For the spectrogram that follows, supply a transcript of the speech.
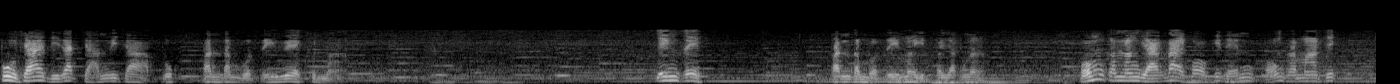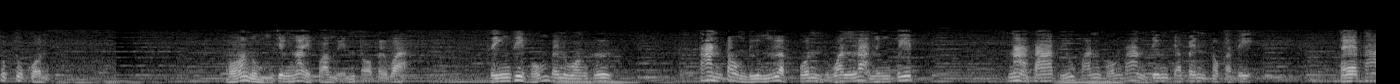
ผู้ใช้ดิรัจฉานวิชาปลุกพันตำรวจตรีวิเวกขึ้นมา จริงสิ พันตำรวจตรีมหิตพยักหน้า ผมกำลังอยากได้ข้อคิดเห็นของสมาชิกทุกๆคน หมอหนุ่มจึงให้ความเห็นต่อไปว่า สิ่งที่ผมเป็นห่วงคือ ท่านต้องดื่มเลือดคนวันละหนึ่งปี๊บ หน้าตาผิวพรรณของท่านจึงจะเป็นปกติ แต่ถ้า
